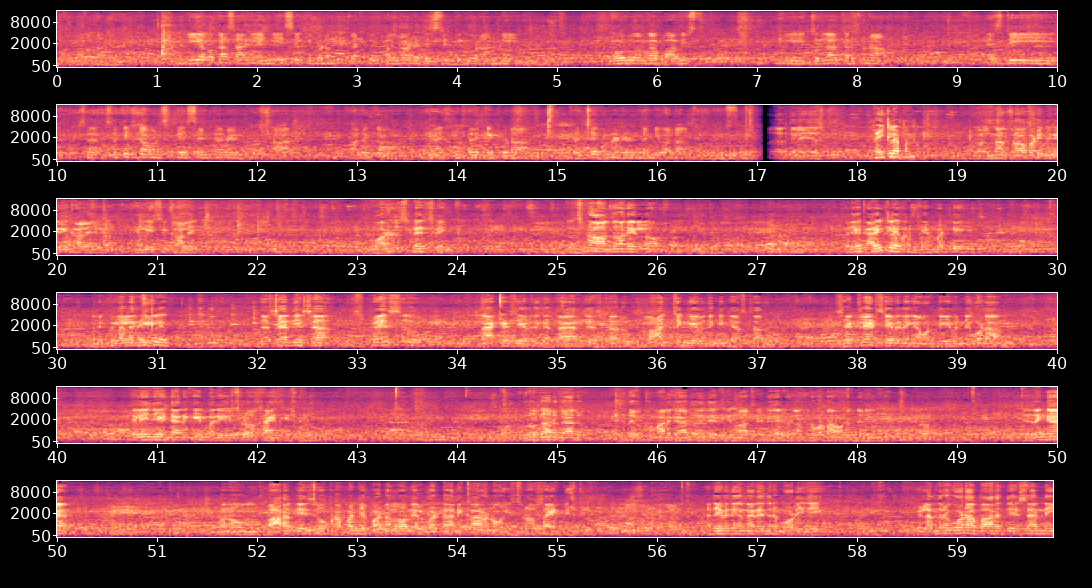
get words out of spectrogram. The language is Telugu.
ఈ అవకాశాన్ని ఎన్ఈసీకి ఇవ్వడం గట్టు పల్నాడు డిస్ట్రిక్ట్కి ఇవ్వడాన్ని గౌరవంగా భావిస్తూ ఈ జిల్లా తరఫున SD Satish Dhawan space centre and SHAR వాళ్ళ యొక్క అందరికీ కూడా ప్రత్యేకమైనటువంటి ధన్యవాదాలు తెలియజేస్తూ పైకి లేపండి ఇవాళ నర్సరావుపేట ఇంజనీరింగ్ కాలేజీలో NEC college. World space week. ISRO ఆధ్వర్యంలో. చేపట్టి మరి పిల్లలకి దశ దిశ స్పేస్ ప్యాకెట్స్ ఏ విధంగా తయారు చేస్తారు లాంచింగ్ ఏ విధంగా చేస్తారు సెటిలైట్స్ ఏ విధంగా ఉంటాయి ఇవన్నీ కూడా తెలియజేయడానికి మరి ఇస్రో సైంటిస్టులు గురుదార్ గారు రవికుమార్ గారు అదే శ్రీనివాస్ రెడ్డి గారు వీళ్ళందరూ కూడా రావడం జరిగింది. నిజంగా మనం భారతదేశం ప్రపంచ పటంలో నిలబడటానికి కారణం ఇస్రో సైంటిస్టులు అదేవిధంగా నరేంద్ర మోడీజీ వీళ్ళందరూ కూడా భారతదేశాన్ని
